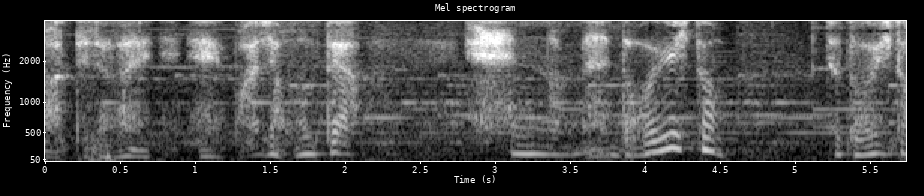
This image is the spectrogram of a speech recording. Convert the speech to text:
ちょ待ってじゃない。えマジ本当や。変なねどういう人？ちょどういう人？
